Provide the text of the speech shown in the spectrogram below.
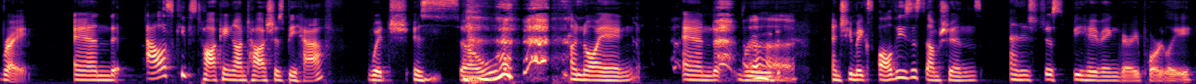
Right. And Alice keeps talking on Tasha's behalf, which is so annoying. and rude. Uh-huh. And she makes all these assumptions and is just behaving very poorly.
